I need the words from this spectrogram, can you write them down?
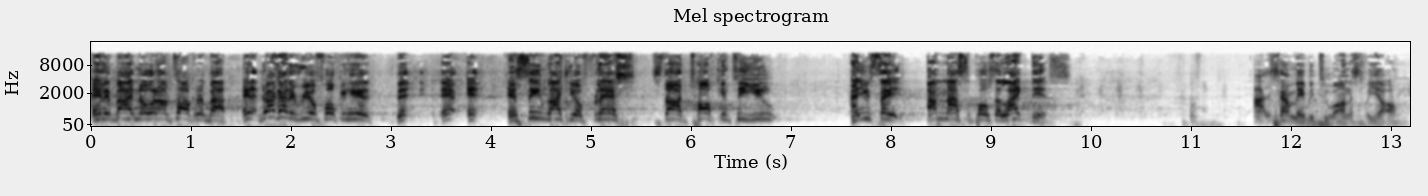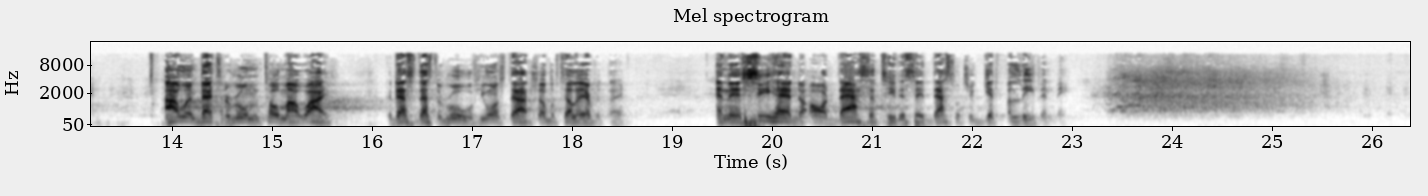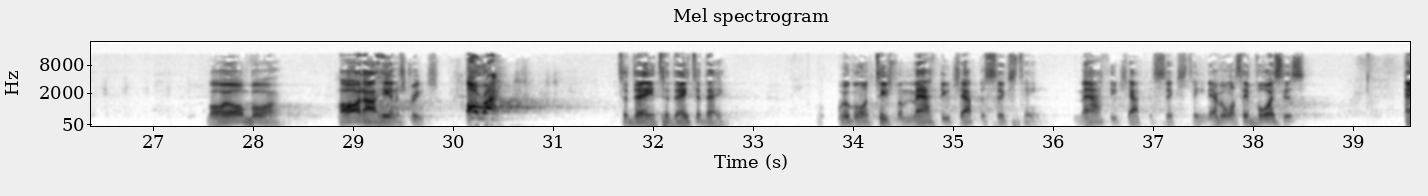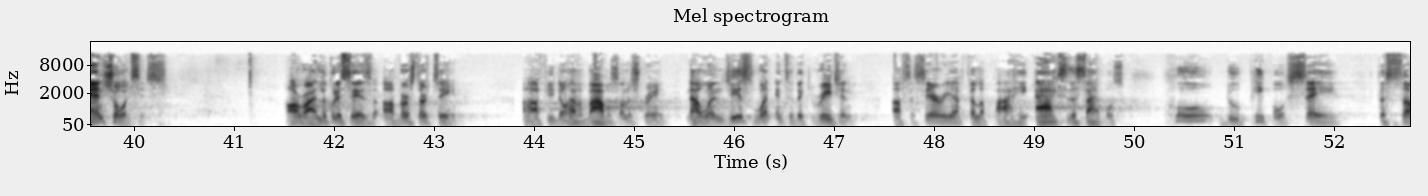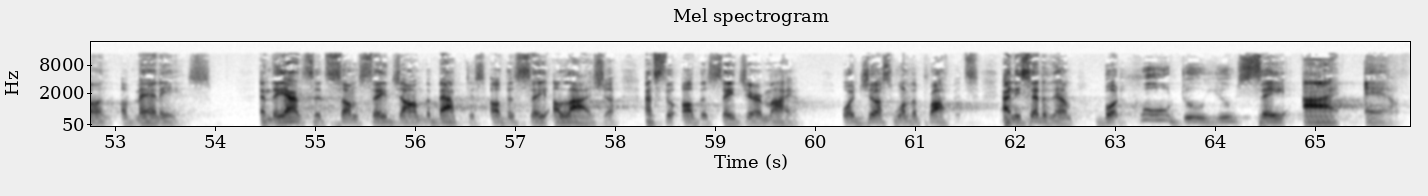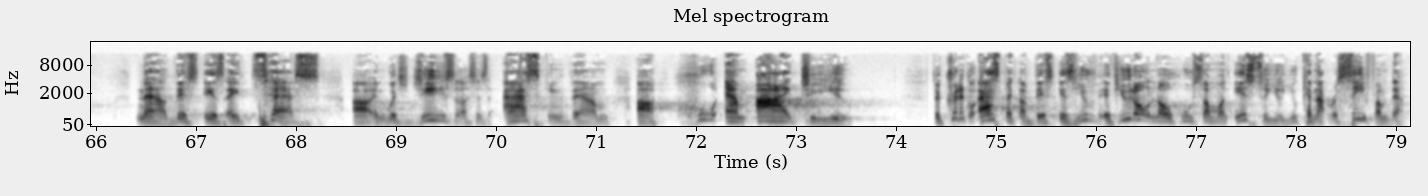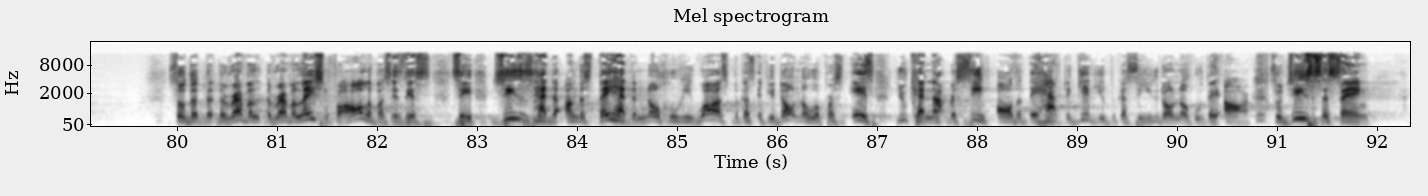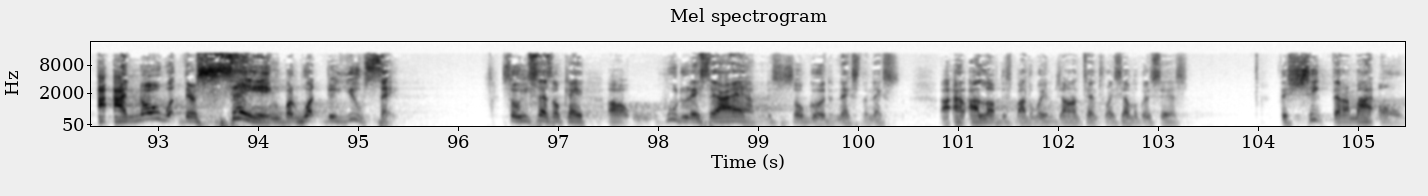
Anybody know what I'm talking about? And do I got any real folk in here that it, it, it seemed like your flesh start talking to you? And you say, I'm not supposed to like this. I sound maybe too honest for y'all. I went back to the room and told my wife, because that's, that's the rule. If you want to stay out of trouble, tell her everything. And then she had the audacity to say, That's what you get for leaving me. boy, oh boy. Hard out here in the streets. All right. Today, today, today, we're going to teach from Matthew chapter 16. Matthew chapter 16. Everyone say voices and choices. All right, look what it says, uh, verse 13. Uh, if you don't have a Bible, it's on the screen. Now, when Jesus went into the region of Caesarea Philippi, he asked his disciples, Who do people say the Son of Man is? And they answered, Some say John the Baptist, others say Elijah, and still others say Jeremiah, or just one of the prophets. And he said to them, But who do you say I am? Now, this is a test uh, in which Jesus is asking them, uh, Who am I to you? The critical aspect of this is you, if you don't know who someone is to you, you cannot receive from them. So the, the, the, revel, the revelation for all of us is this. See, Jesus had to understand, they had to know who he was because if you don't know who a person is, you cannot receive all that they have to give you because see, you don't know who they are. So Jesus is saying, I, I know what they're saying, but what do you say? So he says, okay, uh, who do they say I am? This is so good. The next, the next, I, I love this by the way in John 10, 27. Look what it says. The sheep that are my own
